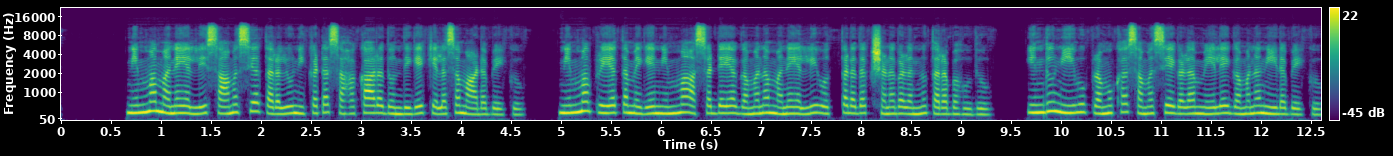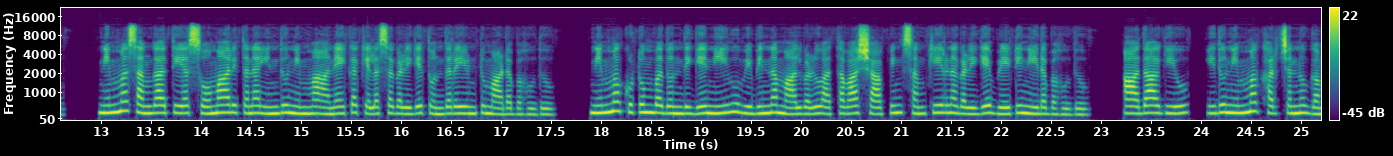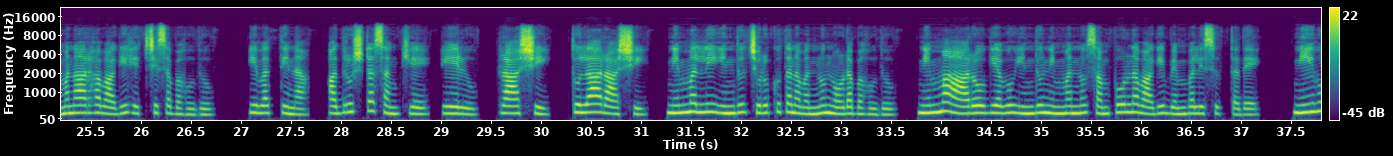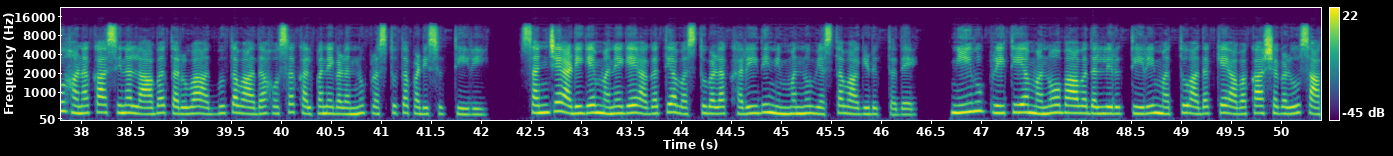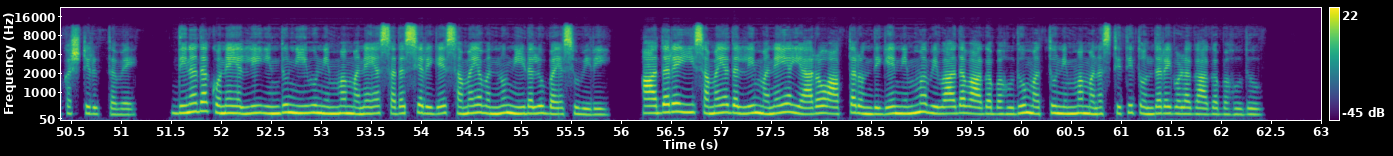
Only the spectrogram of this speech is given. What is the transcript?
ನಿಮ್ಮ ಮನೆಯಲ್ಲಿ ಸಮಸ್ಯೆ ತರಲು ನಿಕಟ ಸಹಕಾರದೊಂದಿಗೆ ಕೆಲಸ ಮಾಡಬೇಕು. ನಿಮ್ಮ ಪ್ರಿಯತಮೆಗೆ ನಿಮ್ಮ ಅಸಡ್ಡೆಯ ಗಮನ ಮನೆಯಲ್ಲಿ ಒತ್ತಡದ ಕ್ಷಣಗಳನ್ನು ತರಬಹುದು. ಇಂದು ನೀವು ಪ್ರಮುಖ ಸಮಸ್ಯೆಗಳ ಮೇಲೆ ಗಮನ ನೀಡಬೇಕು. ನಿಮ್ಮ ಸಂಗಾತಿಯ ಸೋಮಾರಿತನ ಇಂದು ನಿಮ್ಮ ಅನೇಕ ಕೆಲಸಗಳಿಗೆ ತೊಂದರೆಯುಂಟು ಮಾಡಬಹುದು. ನಿಮ್ಮ ಕುಟುಂಬದೊಂದಿಗೆ ನೀವು ವಿಭಿನ್ನ ಮಾಲ್ಗಳು ಅಥವಾ ಶಾಪಿಂಗ್ ಸಂಕೀರ್ಣಗಳಿಗೆ ಭೇಟಿ ನೀಡಬಹುದು. ಆದಾಗ್ಯೂ, ಇದು ನಿಮ್ಮ ಖರ್ಚನ್ನು ಗಮನಾರ್ಹವಾಗಿ ಹೆಚ್ಚಿಸಬಹುದು. ಇವತ್ತಿನ ಅದೃಷ್ಟ ಸಂಖ್ಯೆ ಏಳು. ರಾಶಿ. ತುಲಾ ರಾಶಿ. ನಿಮ್ಮಲ್ಲಿ ಇಂದು ಚುರುಕುತನವನ್ನು ನೋಡಬಹುದು. ನಿಮ್ಮ ಆರೋಗ್ಯವು ಇಂದು ನಿಮ್ಮನ್ನು ಸಂಪೂರ್ಣವಾಗಿ ಬೆಂಬಲಿಸುತ್ತದೆ. ನೀವು ಹಣಕಾಸಿನ ಲಾಭ ತರುವ ಅದ್ಭುತವಾದ ಹೊಸ ಕಲ್ಪನೆಗಳನ್ನು ಪ್ರಸ್ತುತಪಡಿಸುತ್ತೀರಿ. ಸಂಜೆ ಅಡಿಗೆ ಮನೆಗೆ ಅಗತ್ಯ ವಸ್ತುಗಳ ಖರೀದಿ ನಿಮ್ಮನ್ನು ವ್ಯಸ್ತವಾಗಿಡುತ್ತದೆ. ನೀವು ಪ್ರೀತಿಯ ಮನೋಭಾವದಲ್ಲಿರುತ್ತೀರಿ ಮತ್ತು ಅದಕ್ಕೆ ಅವಕಾಶಗಳು ಸಾಕಷ್ಟಿರುತ್ತವೆ. ದಿನದ ಕೊನೆಯಲ್ಲಿ ಇಂದು ನೀವು ನಿಮ್ಮ ಮನೆಯ ಸದಸ್ಯರಿಗೆ ಸಮಯವನ್ನು ನೀಡಲು ಬಯಸುವಿರಿ. ಆದರೆ ಈ ಸಮಯದಲ್ಲಿ ಮನೆಯ ಯಾರೋ ಆಪ್ತರೊಂದಿಗೆ ನಿಮ್ಮ ವಿವಾದವಾಗಬಹುದು ಮತ್ತು ನಿಮ್ಮ ಮನಸ್ಥಿತಿ ತೊಂದರೆಗೊಳಗಾಗಬಹುದು.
